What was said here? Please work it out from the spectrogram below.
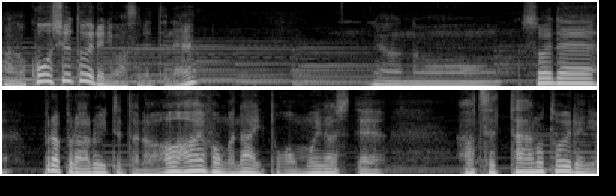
あの公衆トイレに忘れてね。あのそれでプラプラ歩いてたらあ iPhone がないとか思い出してあ絶対あのトイレに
